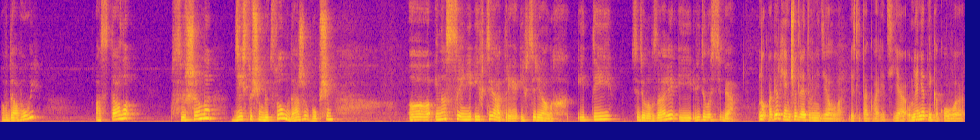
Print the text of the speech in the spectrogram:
вдовой, а стала совершенно действующим лицом даже в общем а, и на сцене, и в театре, и в сериалах. И ты сидела в зале и видела себя. Ну, во-первых, я ничего для этого не делала, если так говорить. Я, у меня нет никакого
